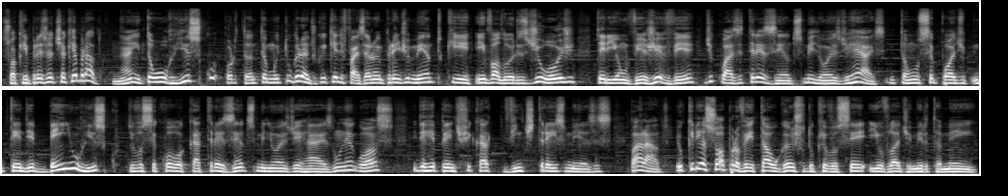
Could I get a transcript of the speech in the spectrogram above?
Só que a empresa já tinha quebrado, né? Então o risco, portanto, é muito grande. O que, que ele faz? Era um empreendimento que, em valores de hoje, teria um VGV de quase 300 milhões de reais. Então você pode entender bem o risco de você colocar 300 milhões de reais num negócio e de repente ficar 23 meses parado. Eu queria só aproveitar o gancho do que você e o Vladimir também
